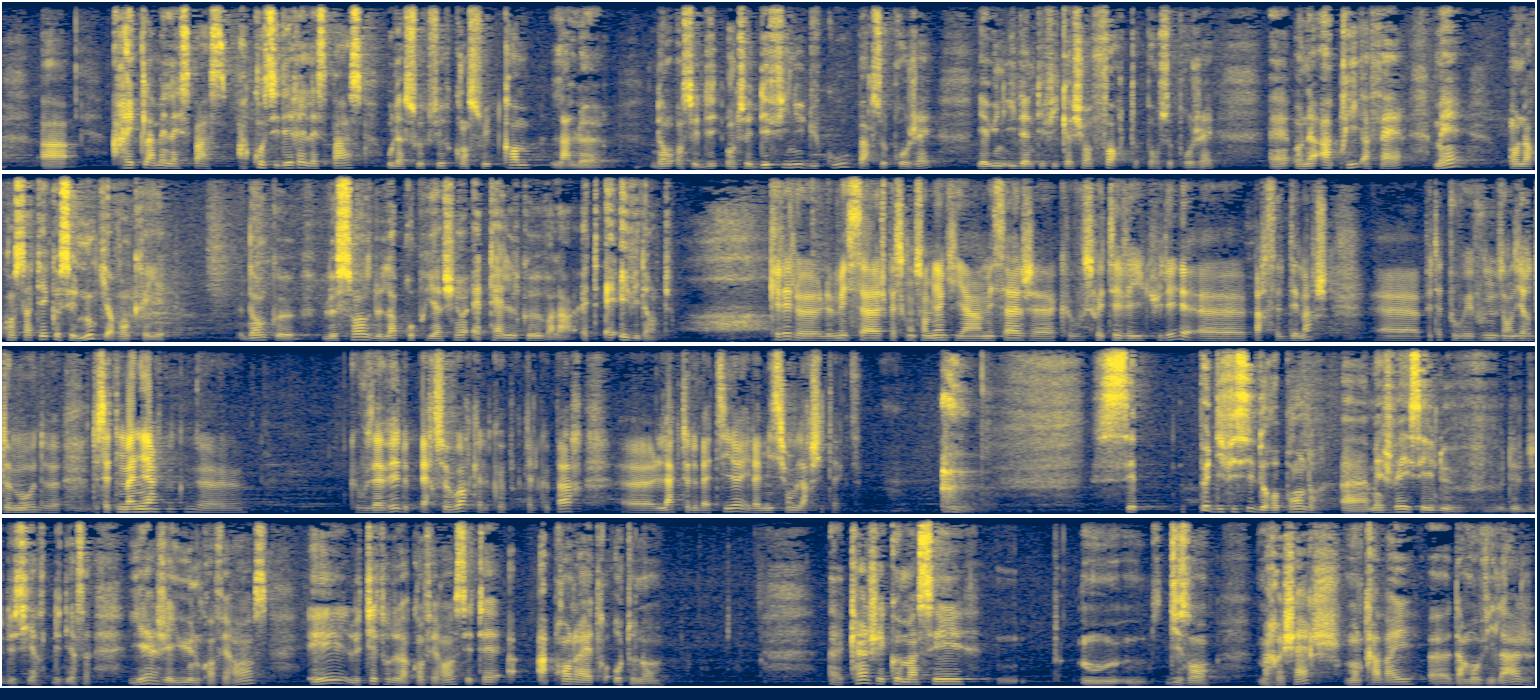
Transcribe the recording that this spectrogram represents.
réclamer l'espace, à considérer l'espace ou la structure construite comme la leur. Donc on se, définit du coup par ce projet. Il y a une identification forte pour ce projet. Hein. On a appris à faire, mais on a constaté que c'est nous qui avons créé. Donc euh, le sens de l'appropriation est tel que voilà est, évidente. Quel est le, message? Parce qu'on sent bien qu'il y a un message euh, que vous souhaitez véhiculer euh, par cette démarche. Peut-être pouvez-vous nous en dire deux mots de, cette manière que vous avez de percevoir quelque, quelque part l'acte de bâtir et la mission de l'architecte C'est peu difficile de répondre, mais je vais essayer de, de dire ça. Hier, j'ai eu une conférence et le titre de la conférence était Apprendre à être autonome. Euh, quand j'ai commencé, mm, disons, ma recherche, mon travail euh, dans mon village,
